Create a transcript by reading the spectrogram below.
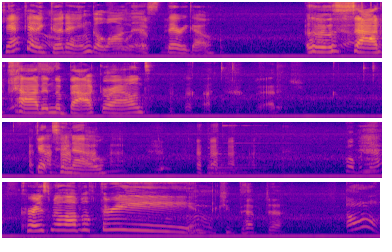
Can't get a good angle on this. There we go. Ugh, the sad cat in the background. Get to know. Charisma level 3. Oh,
